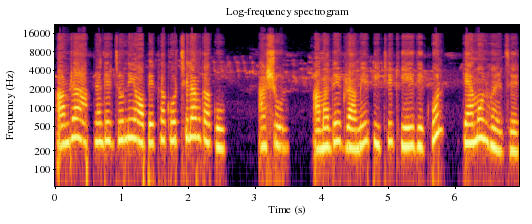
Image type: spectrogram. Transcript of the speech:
আমরা আপনাদের জন্য অপেক্ষা করছিলাম কাকু। আসুন আমাদের গ্রামের পিঠে খেয়ে দেখুন কেমন হয়েছে।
